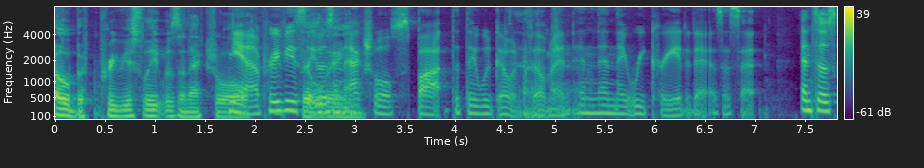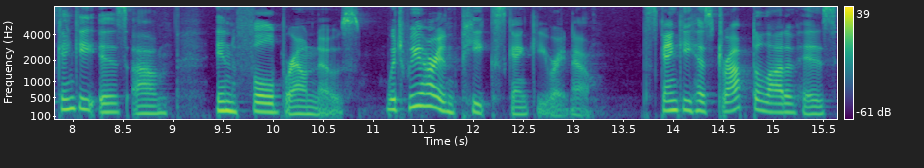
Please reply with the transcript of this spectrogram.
Oh, but previously it was an actual. yeah. Previously, it was an actual spot that they would go and film it. And then they recreated it as a set. And so Schanke is um, in full brown nose, which we are in peak Schanke right now. Schanke has dropped a lot of his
